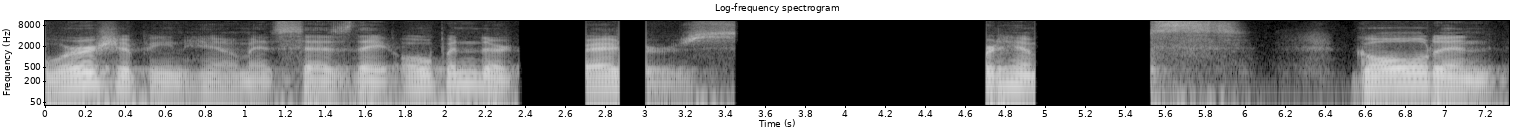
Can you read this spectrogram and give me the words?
Worshipping Him, it says they opened their treasures, offered Him gold and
